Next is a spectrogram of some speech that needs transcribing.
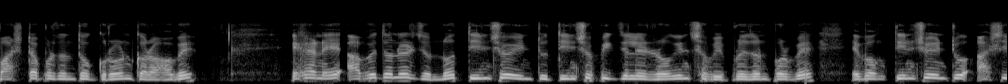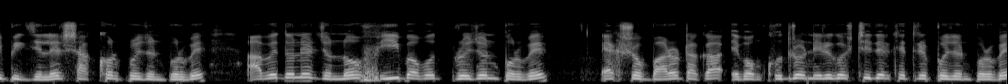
পাঁচটা পর্যন্ত গ্রহণ করা হবে। এখানে আবেদনের জন্য তিনশো ইন্টু তিনশো পিক্সেলের রঙিন ছবি প্রয়োজন পড়বে এবং তিনশো ইন্টু আশি পিক্সেলের স্বাক্ষর প্রয়োজন পড়বে। আবেদনের জন্য ফি বাবদ প্রয়োজন পড়বে একশো বারো টাকা এবং ক্ষুদ্র নৃগোষ্ঠীদের ক্ষেত্রে প্রয়োজন পড়বে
